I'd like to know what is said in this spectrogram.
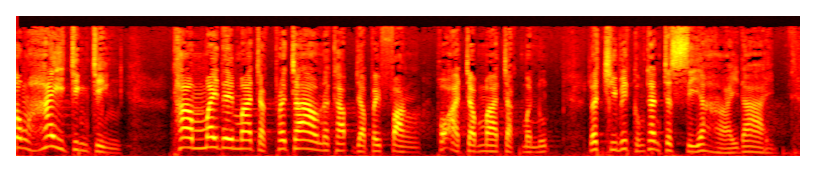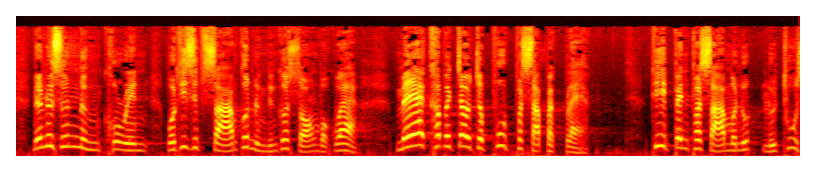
ต้องให้จริง ๆ ถ้าไม่ได้มาจากพระเจ้านะครับ อย่าไปฟัง เพราะอาจจะมาจากมนุษย์ และชีวิตของท่านจะเสียหายได้ในหนังสือหนึ่งโครินบทที่ 13ข้อหนึ่งถึงข้อสองบอกว่า แม้ข้าพเจ้าจะพูดภาษาแปลกๆที่เป็นภาษามนุษย์หรือทูต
